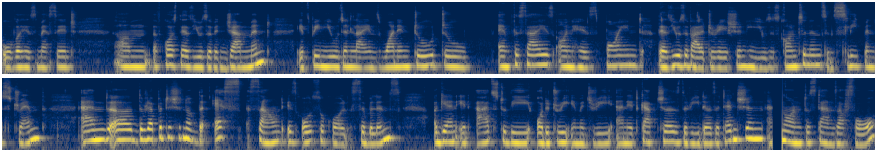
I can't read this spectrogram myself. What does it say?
over his message. Um, of course, there's use of enjambment. It's been used in lines 1 and 2 to emphasize on his point. There's use of alliteration. He uses consonants and sleep and strength. And uh, the repetition of the S sound is also called sibilance. Again, it adds to the auditory imagery and it captures the reader's attention. And on to stanza 4.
